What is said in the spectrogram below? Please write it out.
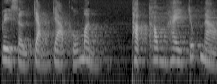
Vì sự chậm chạp của mình, Thật không hay chút nào.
